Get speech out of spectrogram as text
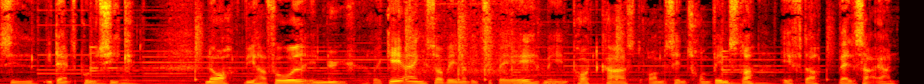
side i dansk politik. Når vi har fået en ny regering, så vender vi tilbage med en podcast om Centrum Venstre efter valgsejren.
